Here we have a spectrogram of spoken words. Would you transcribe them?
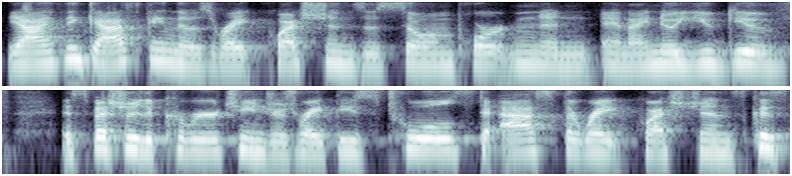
Yeah, I think asking those right questions is so important. And, and I know you give, especially the career changers, right, these tools to ask the right questions. Because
